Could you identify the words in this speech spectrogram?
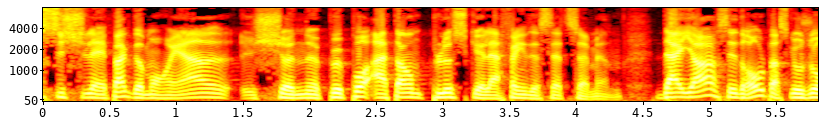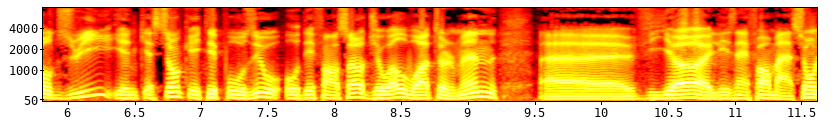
si je suis l'impact de Montréal, je ne peux pas attendre plus que la fin de cette semaine. D'ailleurs, c'est drôle parce qu'aujourd'hui, il y a une question qui a été posée au, défenseur Joel Waterman euh, via les informations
